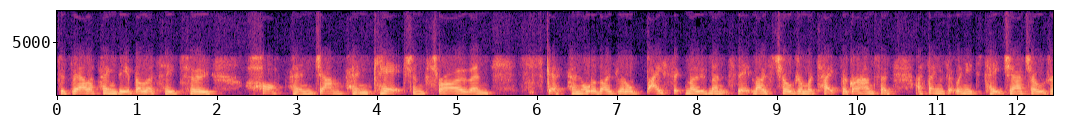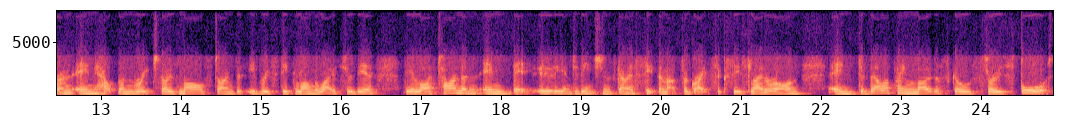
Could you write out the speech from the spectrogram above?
developing the ability to hop and jump and catch and throw and skip and all of those little basic movements that most children would take for granted are things that we need to teach our children and help them reach those milestones at every step along the way through their, their lifetime. And, and that early intervention is going to set them up for great success later on. And developing motor skills through sport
